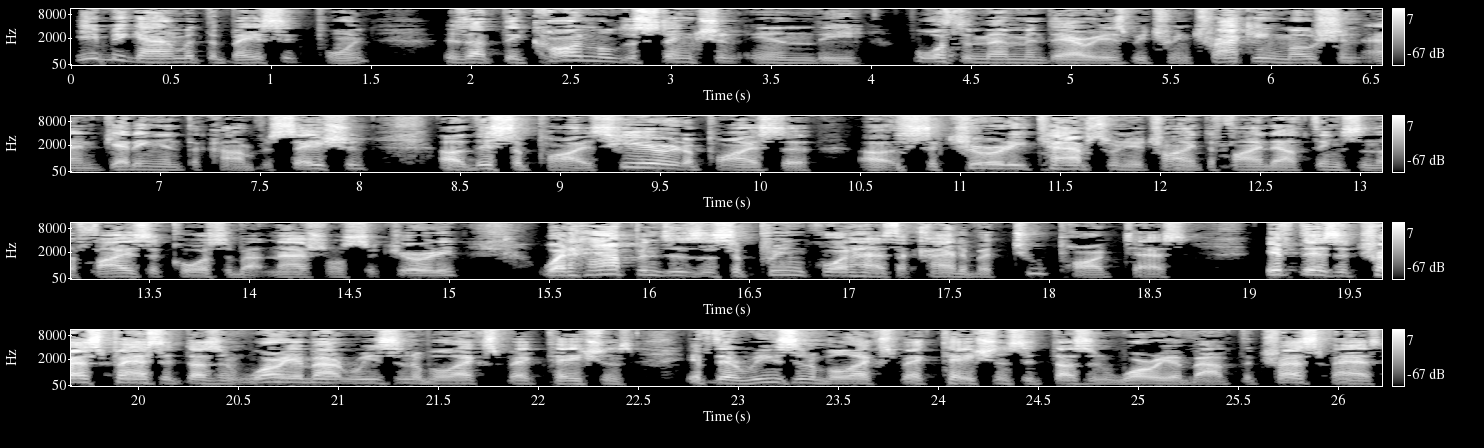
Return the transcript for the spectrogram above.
he began with the basic point is that the cardinal distinction in the Fourth Amendment areas between tracking motion and getting into conversation. Uh, this applies here. It applies to uh, security taps when you're trying to find out things in the FISA courts about national security. What happens is the Supreme Court has a kind of a two part test. If there's a trespass, it doesn't worry about reasonable expectations. If there are reasonable expectations, it doesn't worry about the trespass.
